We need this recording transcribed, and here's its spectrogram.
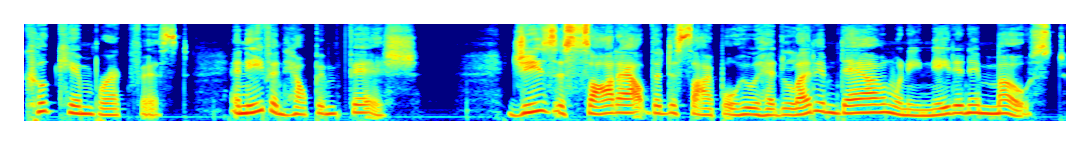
cook him breakfast, and even help him fish? Jesus sought out the disciple who had let him down when he needed him most,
